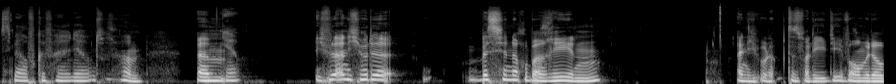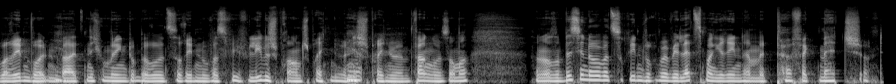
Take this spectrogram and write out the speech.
ist mir aufgefallen, ja. Interessant. Ähm, Ja. Ich will eigentlich heute ein bisschen darüber reden. Eigentlich, oder das war die Idee, warum wir darüber reden wollten, Ja. war jetzt nicht unbedingt, um darüber zu reden, nur was wir für Liebessprachen sprechen oder Ja. nicht sprechen oder empfangen oder so immer, sondern so ein bisschen darüber zu reden, worüber wir letztes Mal geredet haben mit Perfect Match und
